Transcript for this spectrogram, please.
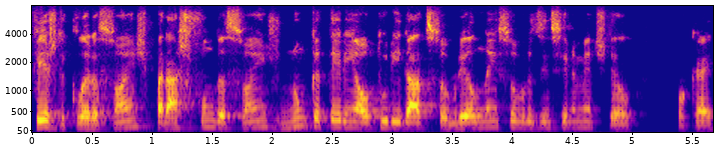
fez declarações para as fundações nunca terem autoridade sobre ele, nem sobre os ensinamentos dele, ok?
